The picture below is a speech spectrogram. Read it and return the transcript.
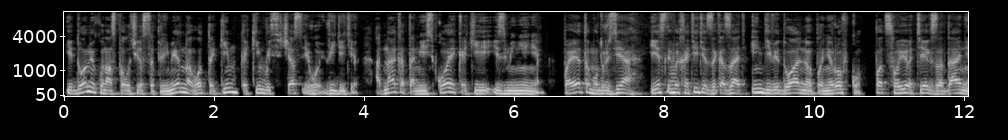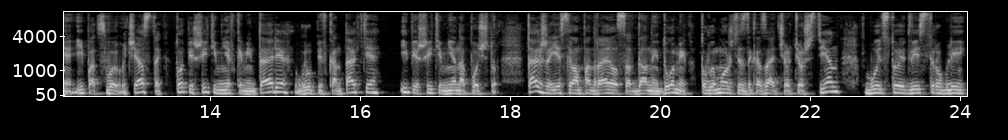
И домик у нас получился примерно вот таким, каким вы сейчас его видите. Однако там есть кое-какие изменения. Поэтому, друзья, если вы хотите заказать индивидуальную планировку под свое тех задание и под свой участок, то пишите мне в комментариях в группе ВКонтакте и пишите мне на почту. Также, если вам понравился данный домик, то вы можете заказать чертеж стен, будет стоить 200 рублей,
